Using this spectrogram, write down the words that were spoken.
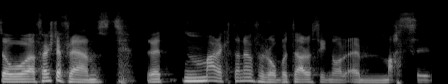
Så först och främst, vet, marknaden för robotar och signaler är massiv.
